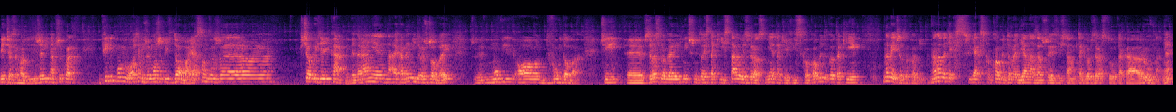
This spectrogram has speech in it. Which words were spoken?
wiecie o co chodzi. Jeżeli na przykład Filip mówił o tym, że może być doba, ja sądzę, że chciał być delikatny. Generalnie na Akademii Drożdżowej mówi o dwóch dobach. Czyli e, wzrost logarytmiczny to jest taki stały wzrost, nie taki jakiś skokowy, tylko taki no wiecie o co chodzi. No nawet jak, jak skokowy, to mediana zawsze jest gdzieś tam tego wzrostu taka równa, nie?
